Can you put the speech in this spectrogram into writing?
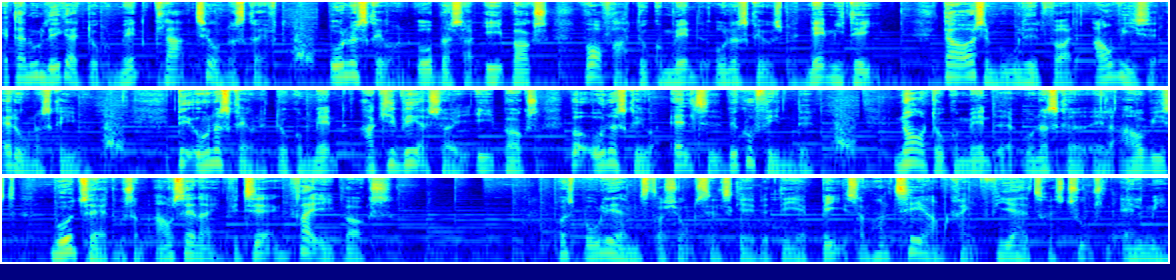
at der nu ligger et dokument klar til underskrift. Underskriveren åbner så e-boks, hvorfra dokumentet underskrives med NemID. Der er også mulighed for at afvise at underskrive. Det underskrevne dokument arkiveres så i e-boks, hvor underskriver altid vil kunne finde det. Når dokumentet er underskrevet eller afvist, modtager du som afsender en kvittering fra e-boks. Hos Boligadministrationsselskabet DAB, som håndterer omkring 54.000 almene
